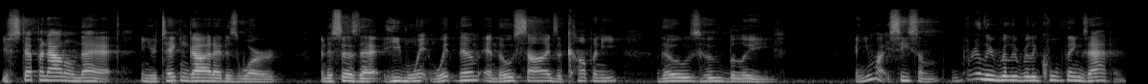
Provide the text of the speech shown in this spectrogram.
you're stepping out on that and you're taking God at His word. And it says that He went with them and those signs accompany those who believe. And you might see some really, really, really cool things happen.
